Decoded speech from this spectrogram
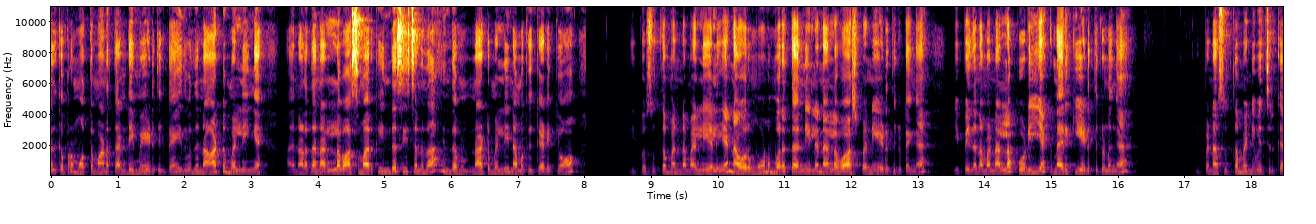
அதுக்கப்புறம் மொத்தமான தண்டையுமே எடுத்துக்கிட்டேன். இது வந்து நாட்டு மல்லிங்க. அதனால தான் நல்ல வாசமாக இருக்குது இந்த சீசனு தான் இந்த நாட்டு மல்லி நமக்கு கிடைக்கும். இப்போ சுத்தம் பண்ண மல்லி இலையை நான் ஒரு மூணு முறை தண்ணியில் நல்லா வாஷ் பண்ணி எடுத்துக்கிட்டேங்க. இப்போ இதை நம்ம நல்லா பொடியாக நறுக்கி எடுத்துக்கணுங்க. இப்போ நான் சுத்தம் பண்ணி வச்சுருக்க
